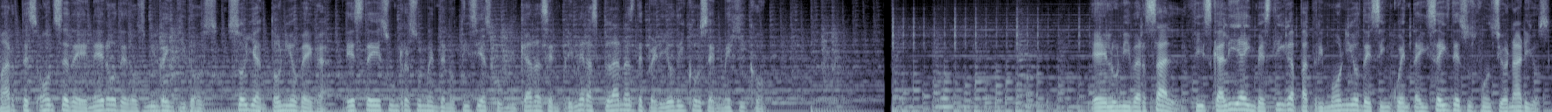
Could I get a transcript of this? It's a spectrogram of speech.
Martes 11 de enero de 2022. Soy Antonio Vega. Este es un resumen de noticias publicadas en primeras planas de periódicos en México. El Universal, Fiscalía investiga patrimonio de 56 de sus funcionarios.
